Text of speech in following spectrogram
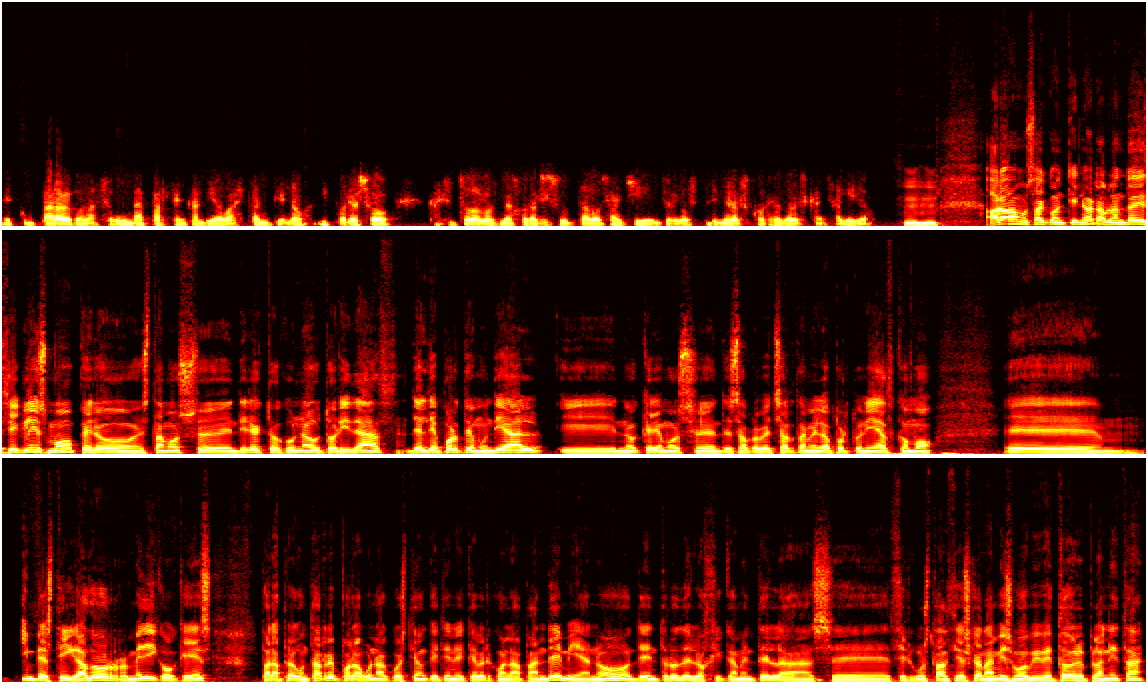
eh, comparado con la segunda parte han cambiado bastante, ¿no? Y por eso casi todos los mejores resultados han sido entre los primeros corredores que han salido. Ahora vamos a continuar hablando de ciclismo, pero estamos eh, en directo con una autoridad del deporte mundial y no queremos eh, desaprovechar también la oportunidad como eh, investigador médico que es para preguntarle por alguna cuestión que tiene que ver con la pandemia, ¿no? Dentro de, lógicamente, las eh, circunstancias que ahora mismo vive todo el planeta.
